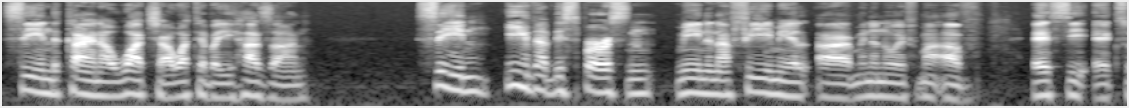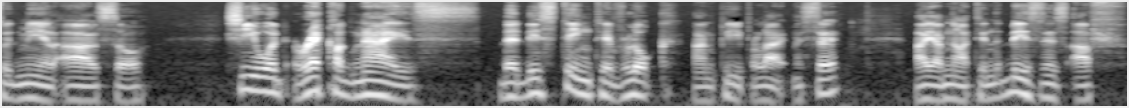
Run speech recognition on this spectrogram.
seeing the kind of watch or whatever he has on, seeing even if this person, meaning a female, or I don't know if I have SCX with male also, she would recognize the distinctive look on people like me say. I am not in the business of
